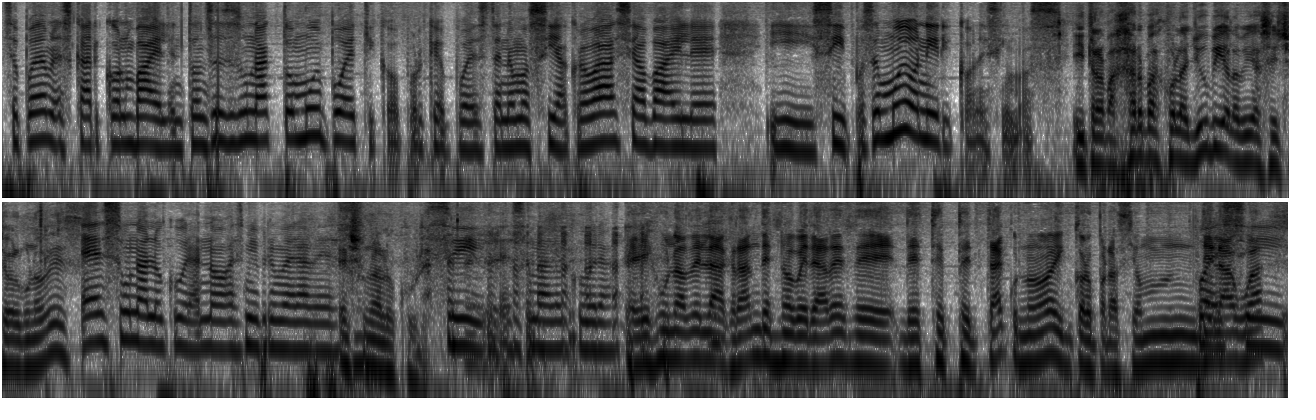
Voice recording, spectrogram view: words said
se puede mezclar con baile. Entonces es un acto muy poético porque pues tenemos sí acrobacia, baile y sí, pues es muy onírico decimos. ¿Y trabajar bajo la lluvia lo habías hecho alguna vez? Es una locura, no, es mi primera vez. Es una locura. Sí, es una locura. Es una de las grandes novedades de, de este espectáculo, ¿no? La incorporación Pues del agua, sí.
